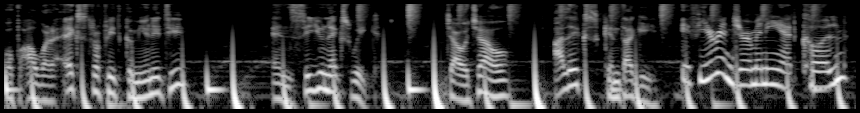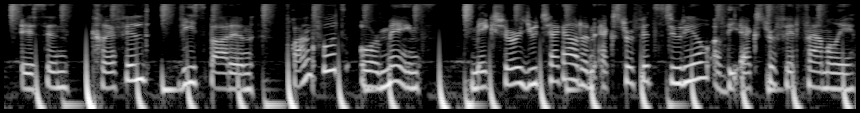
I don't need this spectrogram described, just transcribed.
of our Extra Fit community and see you next week. Ciao, ciao. Alex Kentucky. If you're in Germany at Köln, Essen, Krefeld, Wiesbaden, Frankfurt, or Mainz, make sure you check out an Extra Fit studio of the Extra Fit family.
